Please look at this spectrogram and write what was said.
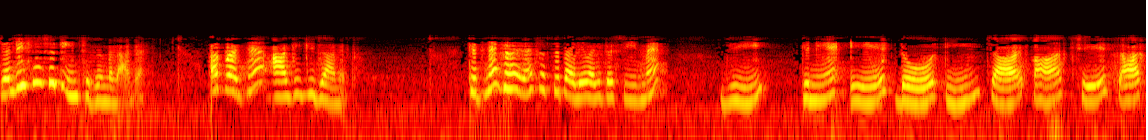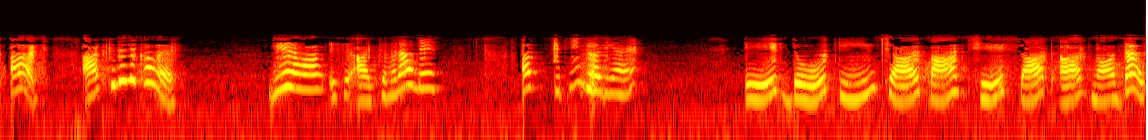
जल्दी से उसे तीन से भी मिला दें अब बढ़ते हैं आगे की जानब। कितने घर हैं सबसे पहले वाली तस्वीर में? जी गिनिए एक, दो, तीन, चार, पाँच, छ, सात, आठ। आठ किधर लिखा हुआ है? ये रहा, इसे आठ से मिला दें। अब कितनी घड़ियाँ हैं? एक, दो, तीन, चार, पाँच, छ, सात, आठ, नौ, दस।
